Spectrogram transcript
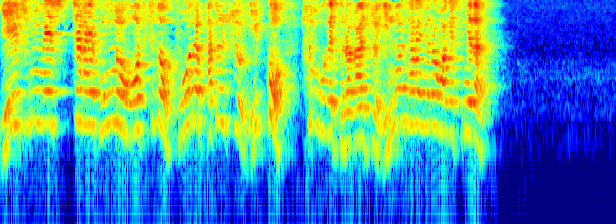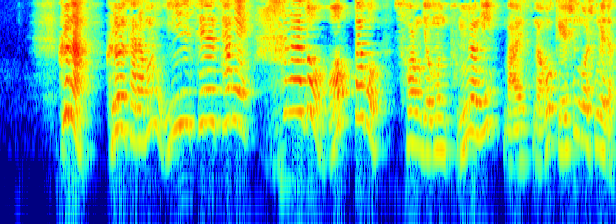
예수님의 십자가의 공로 없이도 구원을 받을 수 있고 천국에 들어갈 수 있는 사람이라고 하겠습니다. 그러나 그런 사람은 이 세상에 하나도 없다고 성경은 분명히 말씀하고 계신 것입니다.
